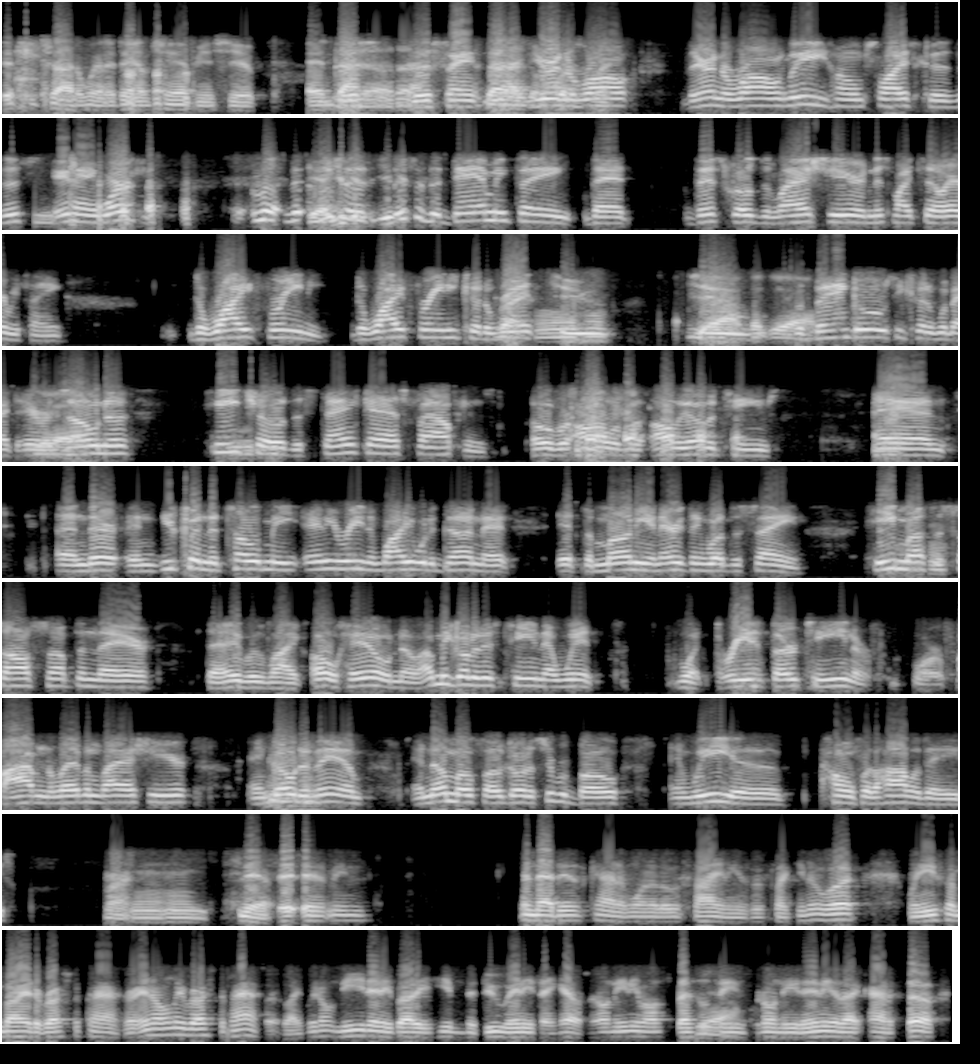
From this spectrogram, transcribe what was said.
if you try to win a damn championship and This, that's Yeah, that- this ain't that this, ain't you're in the work. wrong. They're in the wrong league, home slice, because this it ain't working. Look, th- Yeah, this you is could- you- this is the damning thing that this goes to last year, and this might tell everything. Dwight Freeney, Dwight Freeney could have Right. went to Mhm. to Yeah, yeah. the Bengals. He could have went back to Arizona. He Mhm. chose the stank ass Falcons over all of the, all the other teams, and and there and you couldn't have told me any reason why he would have done that if the money and everything was the same. He must have saw something there that it was like, oh hell no. Let me go to this team that went what three and thirteen or or five and eleven last year, and go to them, and them mofos go to Super Bowl, and we uh home for the holidays. right Mhm. Yeah, it, it, I mean, And that is kind of one of those signings. It's like, you know what? We need somebody to rush the passer, and only rush the passer. Like we don't need anybody him to do anything else. We don't need him on special Yeah. teams. We don't need any of that kind of stuff.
